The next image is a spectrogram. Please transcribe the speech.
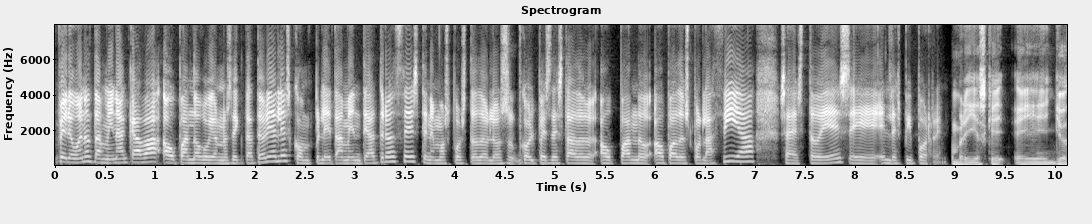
pero bueno, también acaba aupando gobiernos dictatoriales completamente atroces, tenemos pues todos los golpes de Estado aupando, aupados por la CIA, o sea, esto es eh, el despiporre. Hombre, y es que eh, yo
